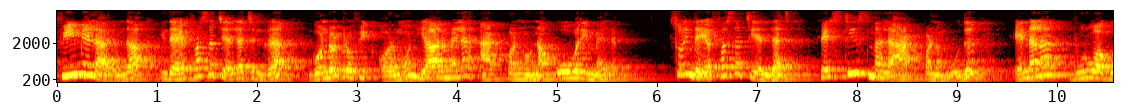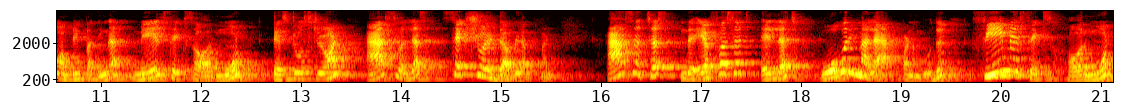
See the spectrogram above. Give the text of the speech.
ஃபீமேலாக இருந்தால் இந்த எஃப்எஸ்ஹெச் எல்ஹெச்ன்ற கொண்டோட்ரோஃபிக் ஹார்மோன் யார் மேலே ஆக்ட் பண்ணுன்னா ஓவரி மேலே. ஸோ இந்த எஃப்எஸ்ஹெச் எல்ஹெச் டெஸ்டிஸ் மேலே ஆக்ட் பண்ணும்போது என்னெல்லாம் உருவாகும் அப்படின்னு பார்த்தீங்கன்னா male sex hormone testosterone as well as sexual development as such as இந்த எஃப்எஸ்ஹெச் எல்ஹெச் ஓவரி மேலே ஆக்ட் பண்ணும்போது female sex hormone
